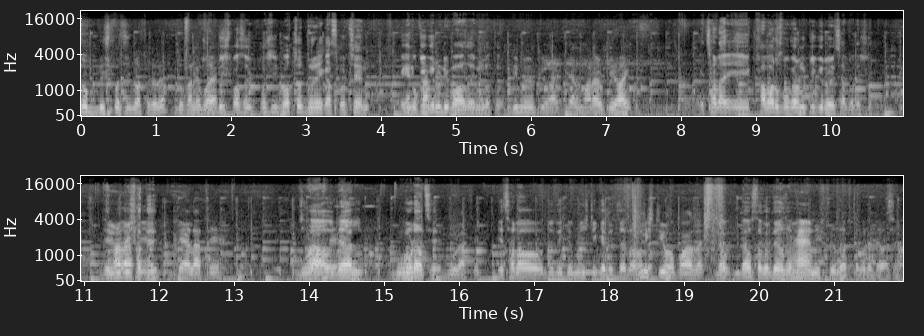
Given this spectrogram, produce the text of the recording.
চব্বিশ পঁচিশ বছর হবে দোকানে বয়। চব্বিশ বছর পঁচিশ বছর ধরে কাজ করছেন। এখানে কি কি রুটি পাওয়া যায় মূলত? ডিমের রুটি হয় তেল মারা রুটি হয় এছাড়া এই খাবার উপকরণ কি কি রয়েছে আপনাদের সাথে? এই রুটির সাথে? ডাল আছে ঝাল ডাল গুড় আছে। গুড় আছে। এছাড়াও যদি কেউ মিষ্টি খেতে চায় তাহলে মিষ্টিও পাওয়া যায়। ব্যবস্থা করে দেওয়া যাবে? হ্যাঁ মিষ্টিও ব্যবস্থা করে দেওয়া যায়।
